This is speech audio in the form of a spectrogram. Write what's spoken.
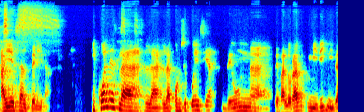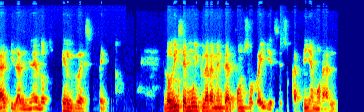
Hay esa alteridad. ¿Y cuál es la, la, consecuencia de, una, de valorar mi dignidad y la dignidad del otro? El respeto. Lo dice muy claramente Alfonso Reyes en su cartilla moral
